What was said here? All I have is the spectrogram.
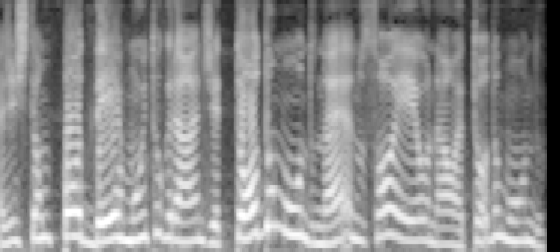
A gente tem um poder muito grande. É todo mundo, né? Não sou eu, não, é todo mundo.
